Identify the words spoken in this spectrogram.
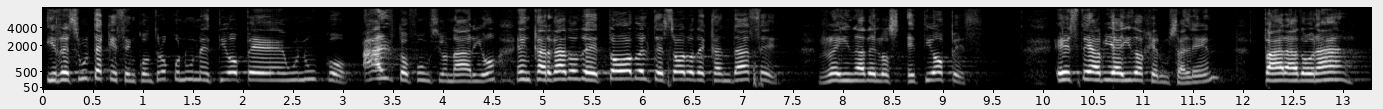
Y resulta que se encontró con un etíope eunuco, alto funcionario, encargado de todo el tesoro de Candace, reina de los etíopes. Este había ido a Jerusalén para adorar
